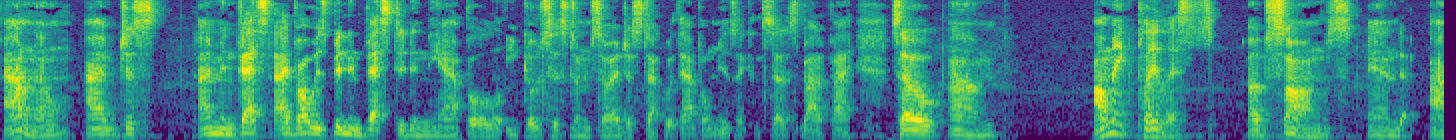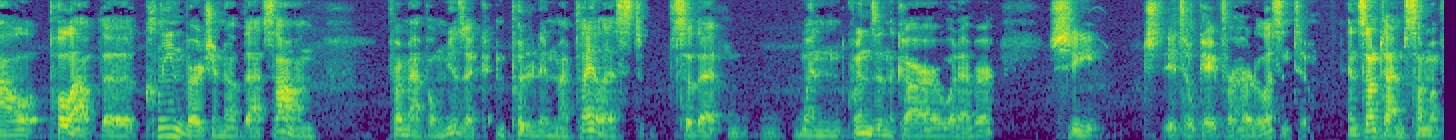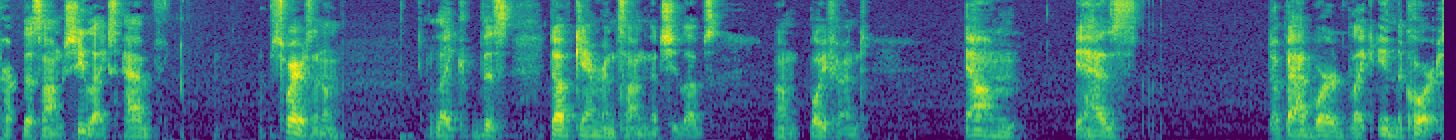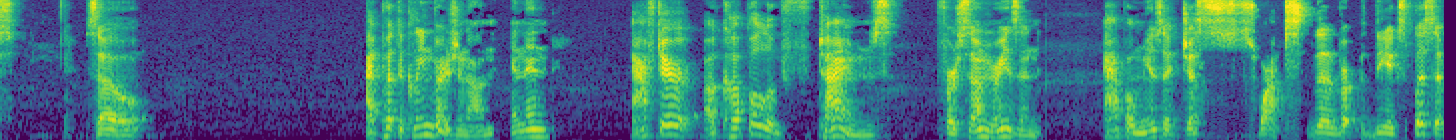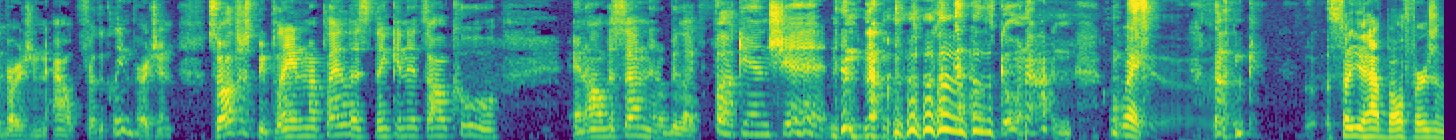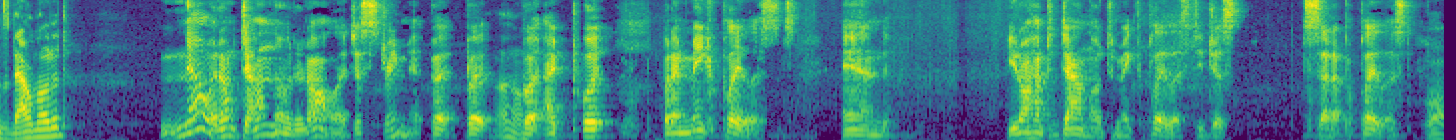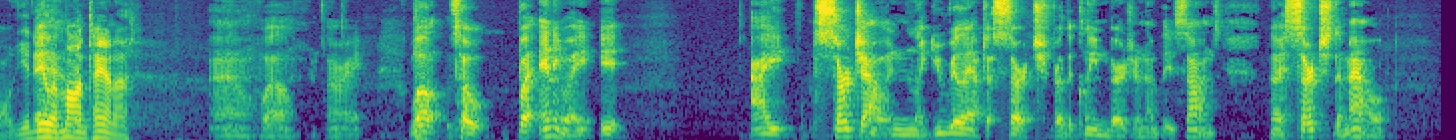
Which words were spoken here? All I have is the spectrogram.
I don't know. I've just I'm invest I've always been invested in the Apple ecosystem, so I just stuck with Apple Music instead of Spotify. So, um I'll make playlists of songs and I'll pull out the clean version of that song from Apple Music and put it in my playlist so that when Quinn's in the car or whatever, she it's okay for her to listen to. And sometimes some of her the songs she likes have swears in them, like this Dove Cameron song that she loves, um, boyfriend. Um, it has a bad word like in the chorus, so I put the clean version on, and then after a couple of times, for some reason, Apple Music just swaps the ver- the explicit version out for the clean version. So I'll just be playing my playlist thinking it's all cool. And all of a sudden it'll be like fucking shit. What the hell's going on? Wait, like, so you have both versions downloaded? No, I don't download at all. I just stream it. But but Oh. but I put but I make playlists and you don't have to download to make the playlist. You just set up a playlist. Well, you do in Montana. Oh well, all right. Well, so but anyway, it I search out and like you really have to search for the clean version of these songs. And I search them out,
